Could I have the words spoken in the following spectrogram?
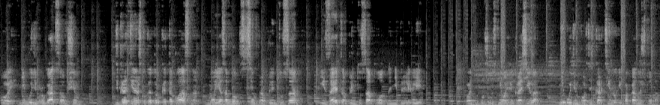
Ой, не будем ругаться, в общем, декоративная штукатурка это классно, но я забыл совсем про плинтуса, и из-за этого плинтуса плотно не прилегли. Поэтому получилось не очень красиво. Не будем портить картину и показывать, что там.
